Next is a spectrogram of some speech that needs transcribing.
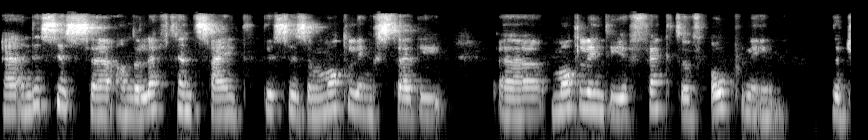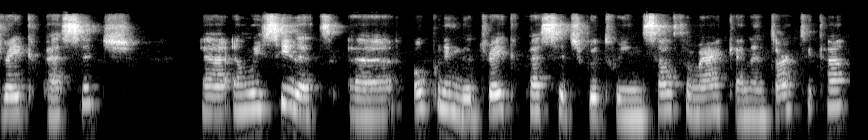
And this is uh, on the left-hand side, this is a modeling study uh, modeling the effect of opening the Drake Passage uh, and we see that uh, opening the Drake Passage between South America and Antarctica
